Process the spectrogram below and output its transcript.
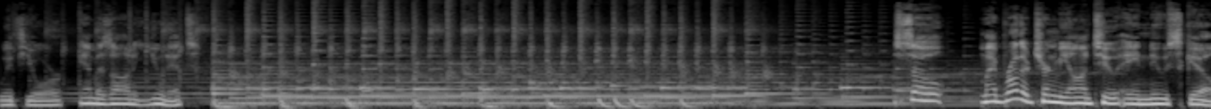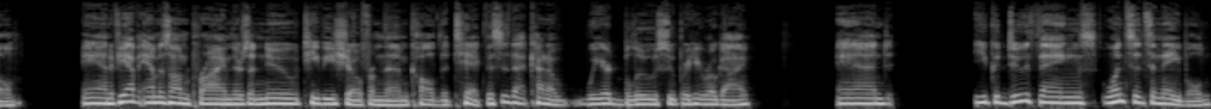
with your Amazon unit. So, my brother turned me on to a new skill. And if you have Amazon Prime, there's a new TV show from them called The Tick. This is that kind of weird blue superhero guy. And you could do things once it's enabled.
